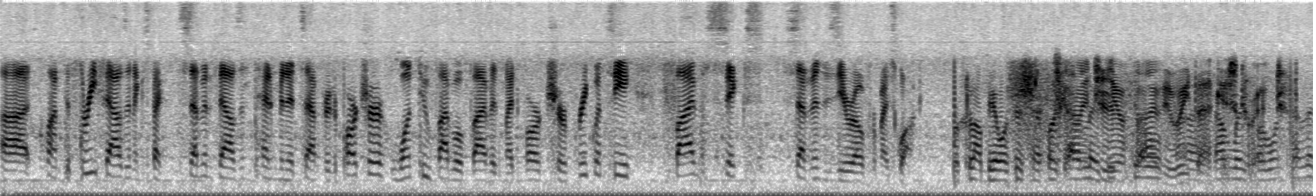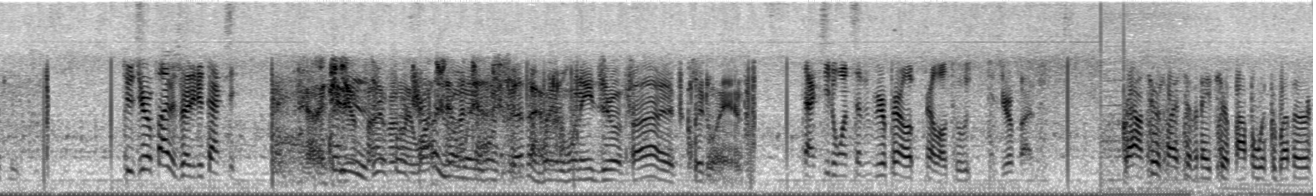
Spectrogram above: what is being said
Uh, climb to 3,000, expect 7,000 10 minutes after departure. 12505 is my departure frequency. 5670 for my squawk. Columbia 165. Skylane 205, your read back is correct. 205 is ready to taxi. Skylane 205, runway 17, taxi land 1805, clear to land. Taxi to 170 parallel, parallel to 205. Ground 05780 Papa with the weather.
